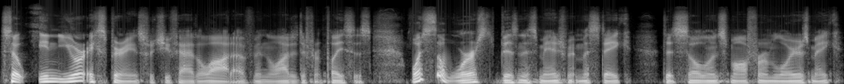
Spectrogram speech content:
So, in your experience, which you've had a lot of in a lot of different places, what's the worst business management mistake that solo and small firm lawyers make?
